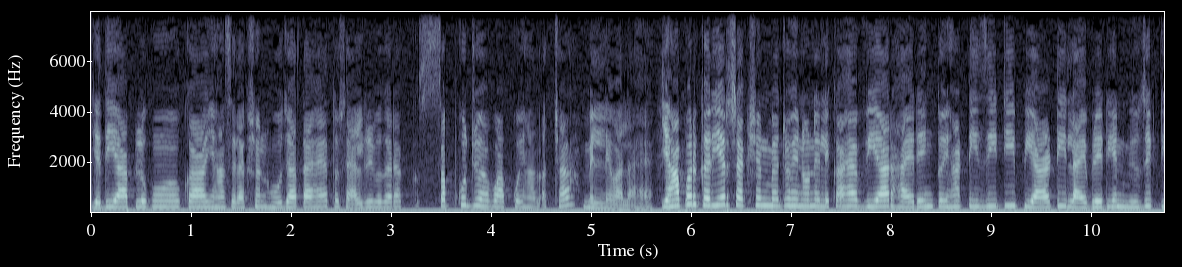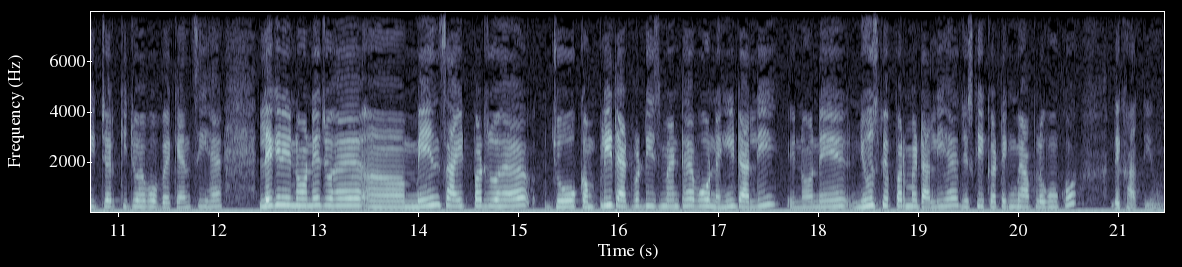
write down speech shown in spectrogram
यदि आप लोगों का यहाँ सिलेक्शन हो जाता है तो सैलरी वगैरह सब कुछ जो है वो आपको यहाँ अच्छा मिलने वाला है। यहाँ पर करियर सेक्शन में जो इन्होंने लिखा है वी आर हायरिंग तो यहाँ TGT PRT librarian music teacher की जो है वो वैकेंसी है। लेकिन इन्होंने जो है मेन साइट पर जो है, जो कंप्लीट एडवर्टीजमेंट है, वो नहीं डाली। इन्होंने न्यूज़पेपर में डाली है, जिसकी कटिंग में आप लोगों को दिखाती हूँ।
